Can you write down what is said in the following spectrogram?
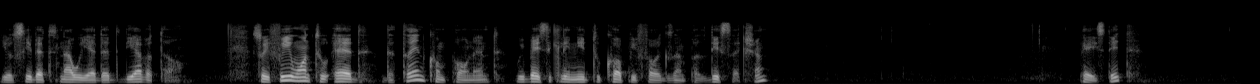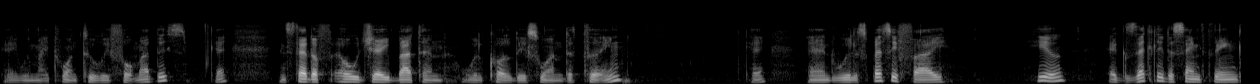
you'll see that now we added the avatar. So if we want to add the train component, we basically need to copy, for example, this section, paste it. Okay, we might want to reformat this. Okay, instead of OJ button, we'll call this one the train. Okay, and we'll specify here exactly the same thing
